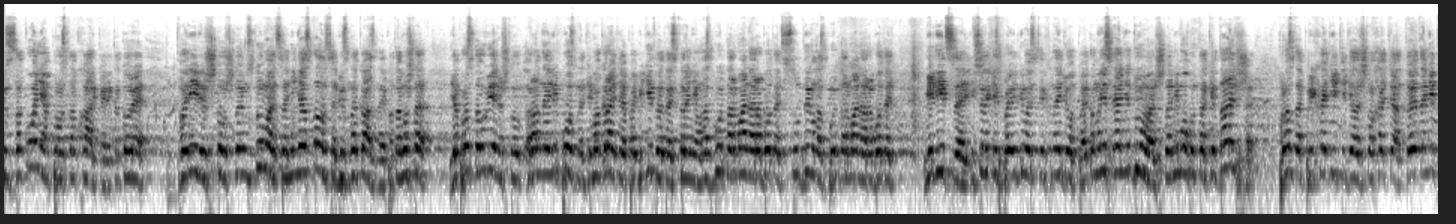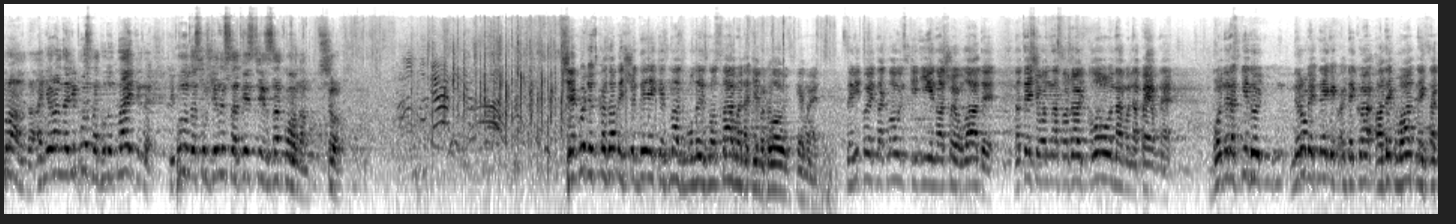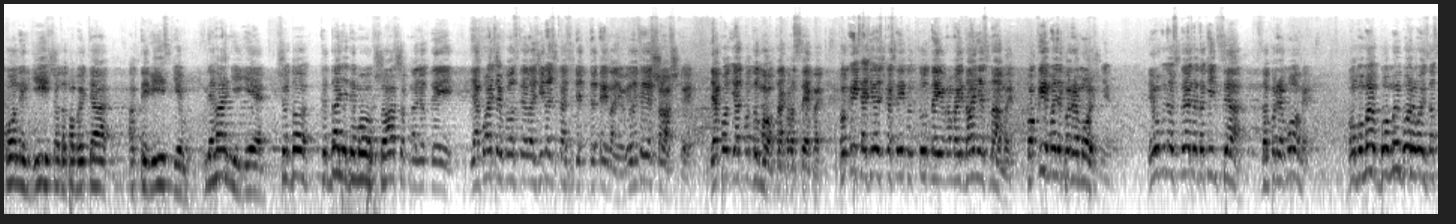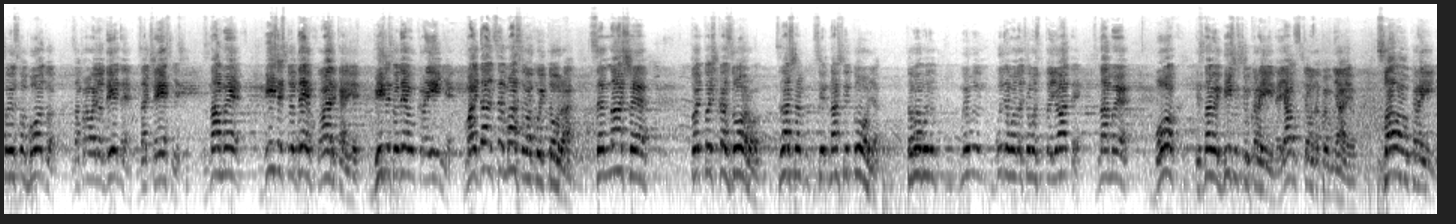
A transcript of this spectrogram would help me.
беззаконием просто в Харькове, которые творили что, что им вздумается, они не останутся безнаказанными, потому что я просто уверен, что рано или поздно демократия победит в этой стране, у нас будет нормально работать суды, у нас будет нормально работать милиция, и все-таки справедливость их найдет. Поэтому если они думают, что они могут так и дальше, просто приходить и делать, что хотят, то это неправда. Они рано или поздно будут найдены и будут осуждены в соответствии с законом. Все. Ще хочу сказати, що деякі з нас були зносами такими клоунськими. Це відповідь на клоунські дії нашої влади, на те, що вони нас вважають клоунами, напевне. Бо не розслідують, не роблять ніяких адекватних законних дій щодо побиття активістів. Книгарні є. Щодо кидання димових шашок на людей. Я бачив, коли стояла жіночка з дитиною і летіли шашки. Я, я подумав так про себе. Поки ця жіночка стоїть тут на Євромайдані з нами, поки ми не переможні. І ми будемо стояти до кінця, до перемоги. Бо ми, бо ми боремось за свою свободу, за права людини, за чесність. З нами більшість людей в Харкові, більшість людей в Україні. Майдан це масова культура, це наша точка зору, це наша, наш світогляд. То ми будемо, ми будемо- на цьому стояти. З нами Бог і з нами більшість України. Я вас цього запевняю. Слава Україні!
